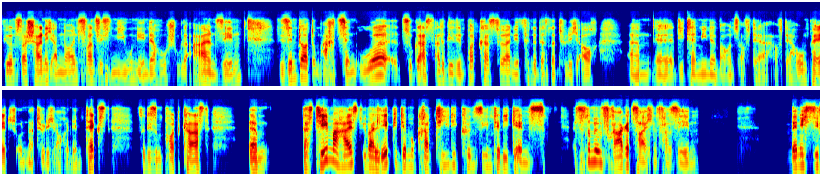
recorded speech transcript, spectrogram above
wir uns wahrscheinlich am 29. Juni in der Hochschule Aalen sehen. Sie sind dort um 18 Uhr zu Gast. Alle, die den Podcast hören, ihr findet das natürlich auch, ähm, äh, die Termine bei uns auf der, auf der Homepage und natürlich auch in dem Text zu diesem Podcast. Ähm, das Thema heißt, überlebt die Demokratie die künstliche Intelligenz? Es ist nur mit einem Fragezeichen versehen. Wenn ich Sie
